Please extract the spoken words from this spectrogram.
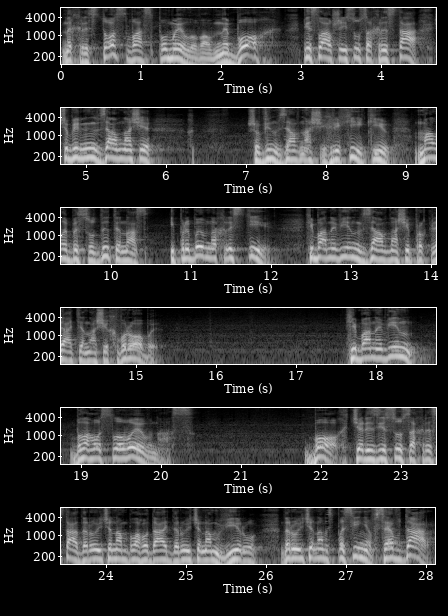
не Христос вас помилував, не Бог, піславши Ісуса Христа, щоб Він взяв наші, щоб Він взяв наші гріхи, які мали би судити нас, і прибив на Христі. Хіба не Він взяв наші прокляття, наші хвороби? Хіба не Він благословив нас? Бог через Ісуса Христа, даруючи нам благодать, даруючи нам віру, даруючи нам спасіння, все в дар.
